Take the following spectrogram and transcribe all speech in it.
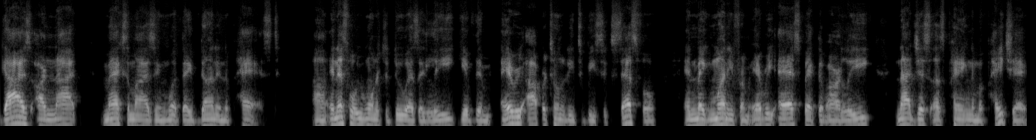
guys are not maximizing what they've done in the past. Uh, and that's what we wanted to do as a league give them every opportunity to be successful and make money from every aspect of our league, not just us paying them a paycheck,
